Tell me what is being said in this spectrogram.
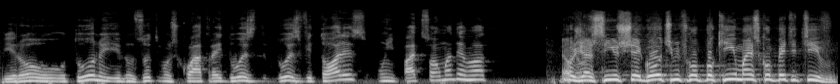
virou o turno e nos últimos quatro aí duas, duas vitórias, um empate, só uma derrota. É, o Gersinho chegou, o time ficou um pouquinho mais competitivo.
